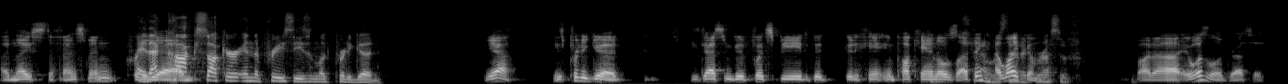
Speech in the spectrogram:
a nice defenseman. Hey, Pretty, that um, cocksucker in the preseason looked pretty good. Yeah, he's pretty good. He's got some good foot speed, good good hand, puck handles. I think Yeah, I like him, Aggressive. but uh, it was a little aggressive.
